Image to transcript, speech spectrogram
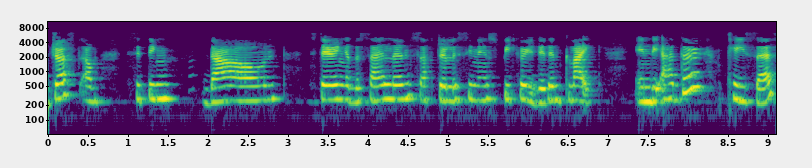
just um, sitting down staring at the silence after listening speaker you didn't like. In the other cases,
